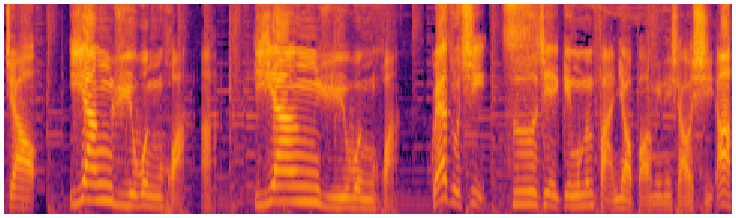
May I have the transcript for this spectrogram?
叫洋芋文化啊，洋芋文化。关注起，直接给我们发你要报名的消息啊。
